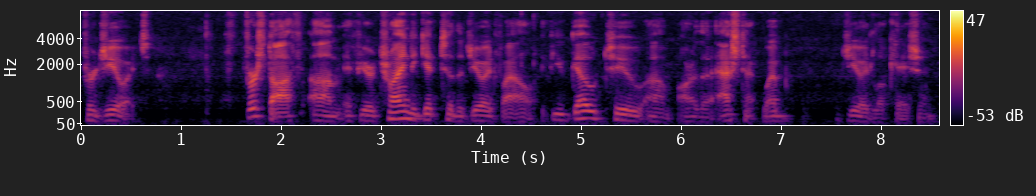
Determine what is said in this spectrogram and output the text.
for geoids. First off, um, if you're trying to get to the geoid file, if you go to um, or the Ashtech web geoid location,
